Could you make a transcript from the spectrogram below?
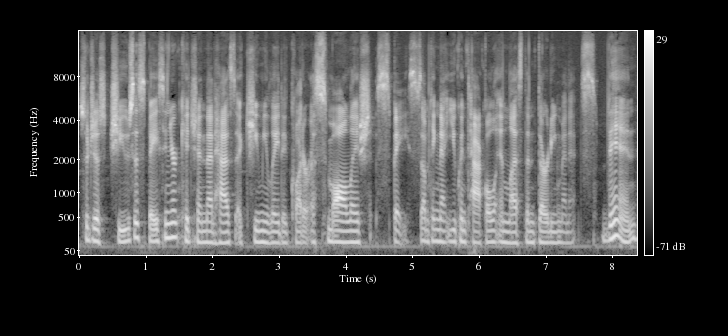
So just choose a space in your kitchen that has accumulated clutter, a smallish space, something that you can tackle in less than 30 minutes. Then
